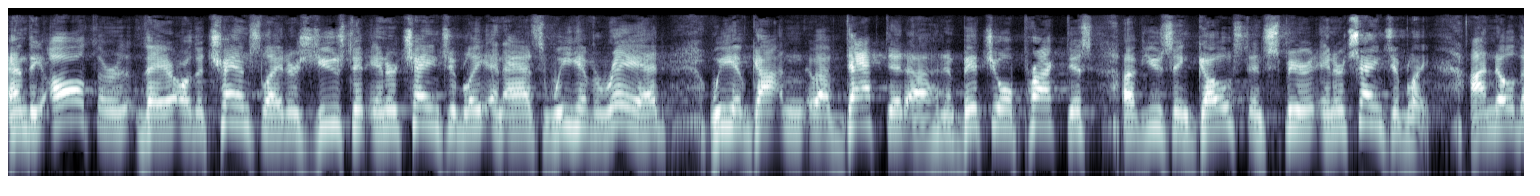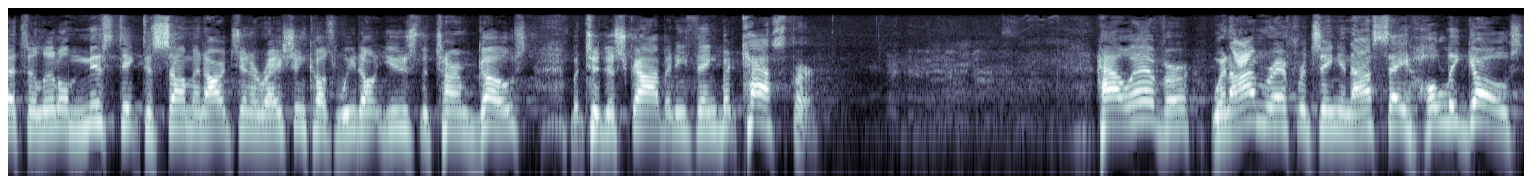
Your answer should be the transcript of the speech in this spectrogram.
And the author there, or the translators, used it interchangeably. And as we have read, we have gotten adapted an habitual practice of using ghost and spirit interchangeably. I know that's a little mystic to some in our generation because we don't use the term ghost but to describe anything but Casper. However, when I'm referencing and I say Holy Ghost,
